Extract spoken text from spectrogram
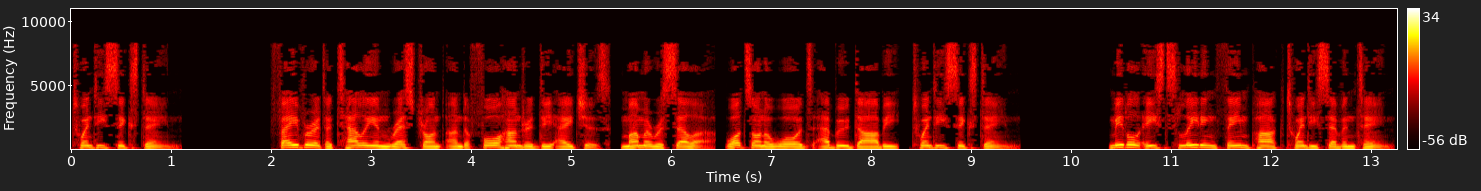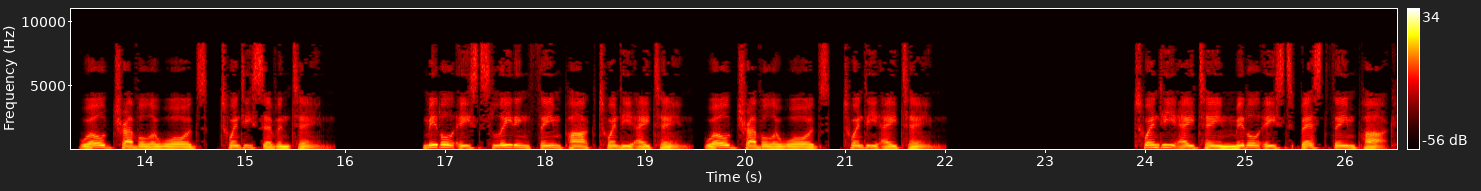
2016. Favorite Italian restaurant under 400 DHs, Mamma Rossella, What's on Awards Abu Dhabi, 2016. Middle East's leading theme park 2017, World Travel Awards, 2017. Middle East's leading theme park 2018, World Travel Awards, 2018 2018 Middle East's Best Theme Park,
